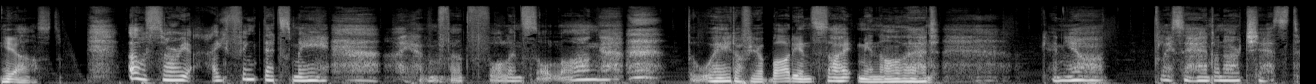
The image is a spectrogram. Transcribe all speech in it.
He asked. Oh, sorry, I think that's me. I haven't felt full in so long. The weight of your body inside me and all that. Can you place a hand on our chest?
